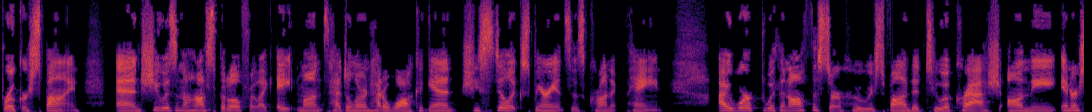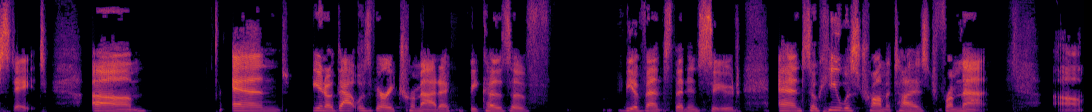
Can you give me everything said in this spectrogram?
broke her spine. And she was in the hospital for like eight months had to learn how to walk again. She still experiences chronic pain. I worked with an officer who responded to a crash on the interstate. Um, and you know that was very traumatic because of the events that ensued. And so he was traumatized from that. Um,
